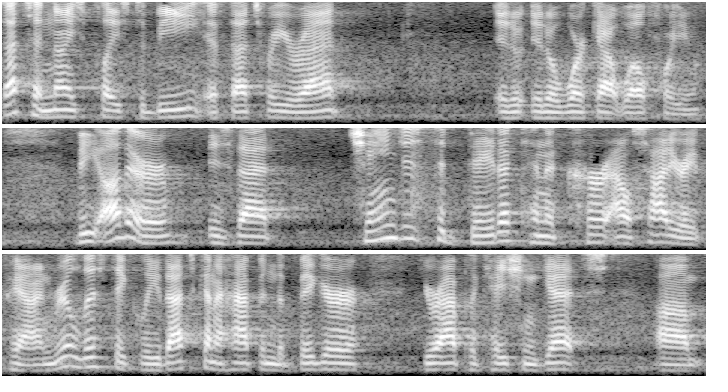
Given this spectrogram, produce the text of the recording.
That's a nice place to be if that's where you're at. It'll, it'll work out well for you. The other is that changes to data can occur outside your API, and realistically, that's going to happen the bigger your application gets. Um,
